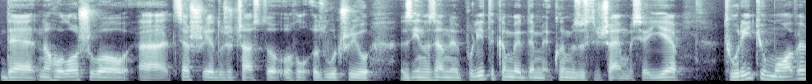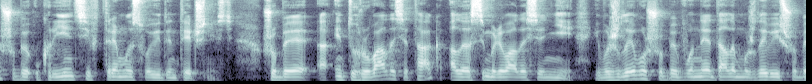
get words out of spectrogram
де наголошував е, це, що я дуже часто озвучую з іноземними політиками, де ми коли ми зустрічаємося. Є Творіть умови, щоб українці втримали свою ідентичність, щоб е, інтегрувалися так, але асимілювалися ні. І важливо, щоб вони дали можливість, щоб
